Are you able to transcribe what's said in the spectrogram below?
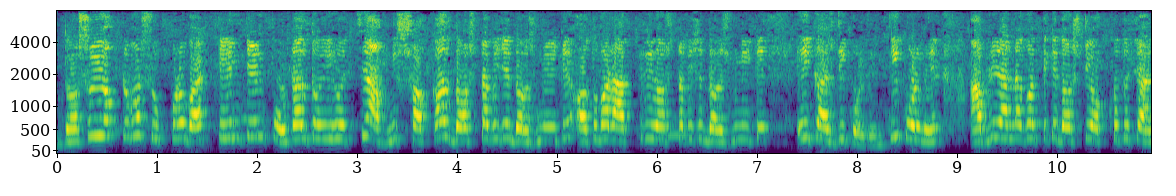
দশই অক্টোবর শুক্রবার টেন টেন পোর্টাল তৈরি হচ্ছে। আপনি সকাল দশটা বেজে দশ মিনিটে অথবা রাত্রি দশটা বেজে দশ মিনিটে এই কাজটি করবেন। কি করবেন? আপনি রান্নাঘর থেকে দশটি অক্ষত চাল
